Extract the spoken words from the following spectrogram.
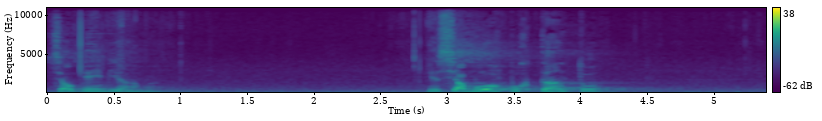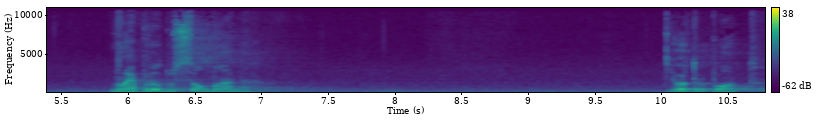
Se alguém me ama, esse amor, portanto, não é produção humana. E outro ponto,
